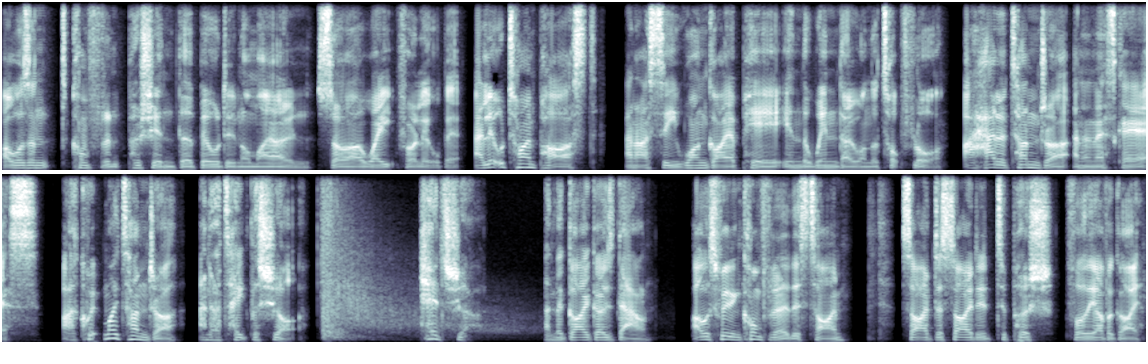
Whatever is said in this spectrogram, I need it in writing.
I wasn't confident pushing the building on my own, so I wait for a little bit. A little time passed, and I see one guy appear in the window on the top floor. I had a Tundra and an SKS. I equip my Tundra and I take the shot. Headshot. And the guy goes down. I was feeling confident at this time, so I decided to push for the other guy.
